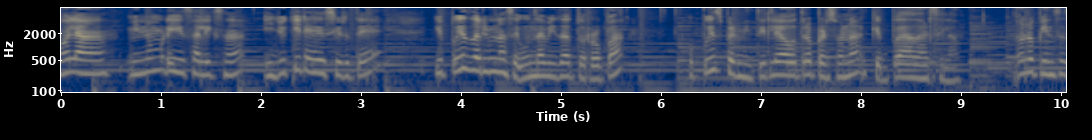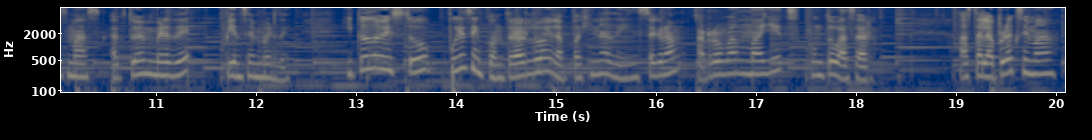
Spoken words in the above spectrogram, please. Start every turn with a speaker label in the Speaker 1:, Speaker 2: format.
Speaker 1: Hola, mi nombre es Alexa y yo quería decirte que puedes darle una segunda vida a tu ropa o puedes permitirle a otra persona que pueda dársela. No lo pienses más, actúa en verde, piensa en verde. Y todo esto puedes encontrarlo en la página de Instagram arroba Hasta la próxima.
